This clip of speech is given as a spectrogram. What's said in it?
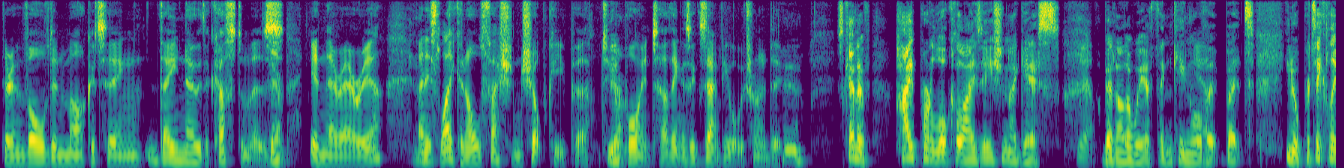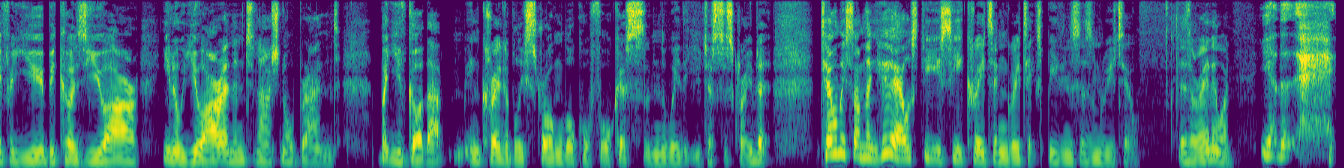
They're involved in marketing. They know the customers yeah. in their area. Yeah. And it's like an old fashioned shopkeeper, to your point. I think it's exactly what we're trying to do. It's kind of hyper localization, I guess, yeah. be another way of thinking of it. But, you know, particularly for you because you are, you know, you are an international brand but you've got that incredibly strong local focus in the way that you just described it. Tell me something. Who else do you see creating great experiences in retail? Is there anyone? Yeah, the,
